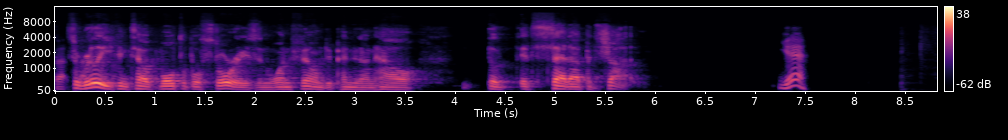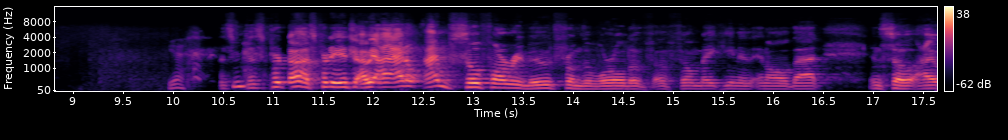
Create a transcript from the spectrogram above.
That's So that. really, you can tell multiple stories in one film depending on how the it's set up and shot. yeah, yeah. That's that's pretty. No, it's pretty interesting. I mean, I, I don't. I'm so far removed from the world of, of filmmaking and, and all of that, and so I,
